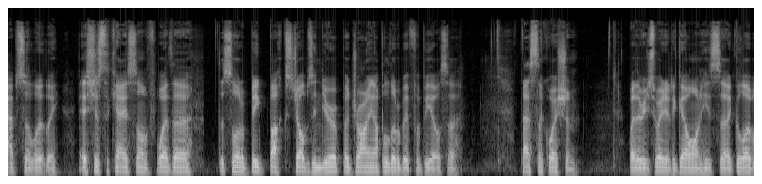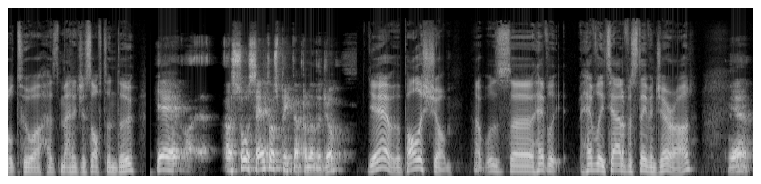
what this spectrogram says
absolutely. It's just a case of whether the sort of big bucks jobs in Europe are drying up a little bit for Bielsa. That's the question. Whether he's ready to go on his uh, global tour, as managers often do. Yeah, I I saw Santos picked up another job. Yeah, the Polish job. That was uh, heavily heavily touted for Steven Gerrard. Yeah.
